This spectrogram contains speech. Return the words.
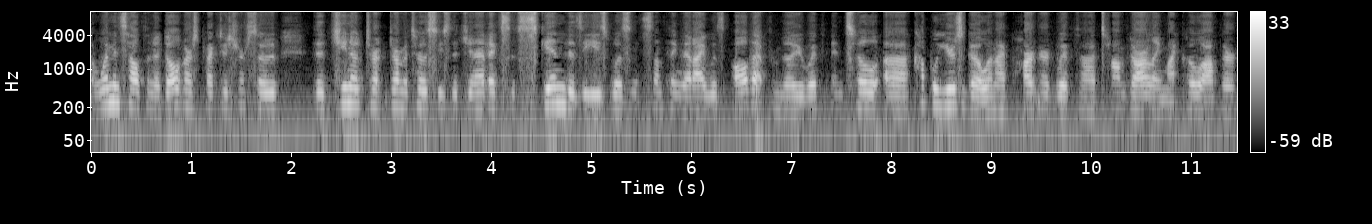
a, women's health and adult nurse practitioner, so the genodermatoses, the genetics of skin disease, wasn't something that I was all that familiar with until uh, a couple years ago when I partnered with uh, Tom Darling, my co-author,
